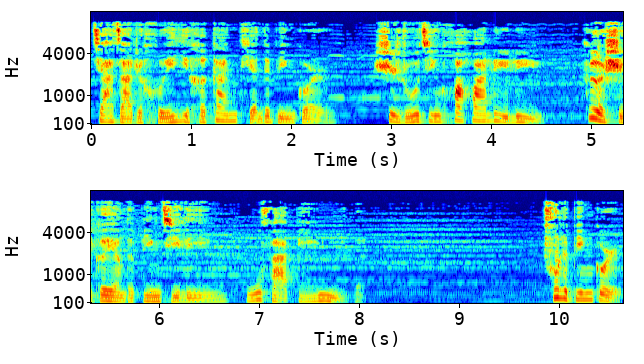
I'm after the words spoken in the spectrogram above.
夹杂着回忆和甘甜的冰棍儿，是如今花花绿绿。各式各样的冰激凌无法比拟的。除了冰棍儿，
